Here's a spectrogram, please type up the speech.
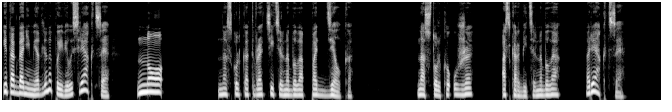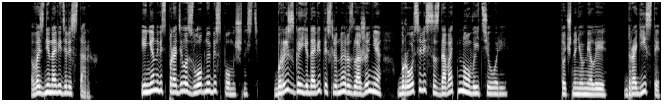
и тогда немедленно появилась реакция. Но насколько отвратительно была подделка, настолько уже оскорбительна была реакция. Возненавидели старых. И ненависть породила злобную беспомощность. Брызгая ядовитой слюной разложения, бросились создавать новые теории. Точно неумелые драгисты,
